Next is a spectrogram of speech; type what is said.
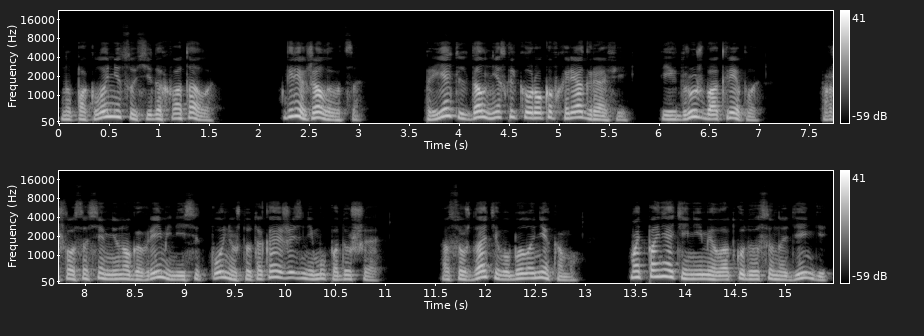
Но поклонниц у Сида хватало. Грех жаловаться. Приятель дал несколько уроков хореографии, и их дружба окрепла. Прошло совсем немного времени, и Сид понял, что такая жизнь ему по душе. Осуждать его было некому. Мать понятия не имела, откуда у сына деньги,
